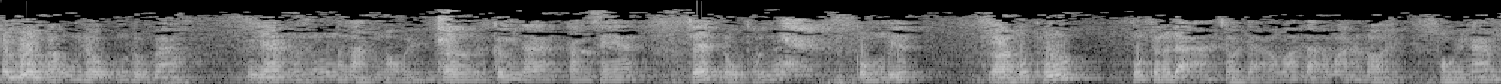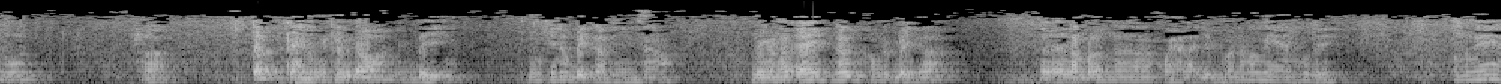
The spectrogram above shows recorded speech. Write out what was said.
Mà buồn nó uống rượu uống rượu vào. Gan nó, nó, nó làm nổi cơ nó cứng ra căng xe chết đủ thứ hết. Cũng không biết. Rồi hút thuốc hút cho nó đã. Trời đã quá đã quá rồi. Phổi nám luôn. Đó. Tất cả những thứ đó mình bị. Nhưng khi nó bị rồi thì sao? Mình có nói, ê ngưng không được bị nữa. Làm ơn ờ, khỏe lại dùng con, nó có nghe, không quý vị không nghe.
